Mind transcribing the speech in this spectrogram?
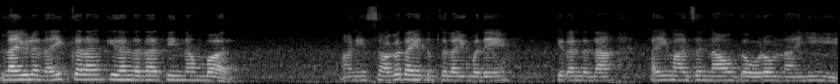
लाईव्हला लाईक करा किरण दादा तीन नंबर आणि स्वागत आहे तुमचं लाईव्हमध्ये किरण दादा ताई माझं नाव गौरव नाही.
